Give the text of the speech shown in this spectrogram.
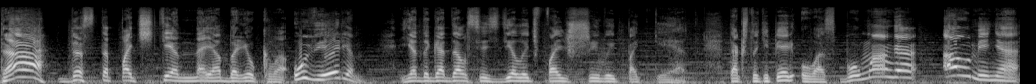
«Да, достопочтенная брюква, уверен, я догадался сделать фальшивый пакет. Так что теперь у вас бумага, а у меня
